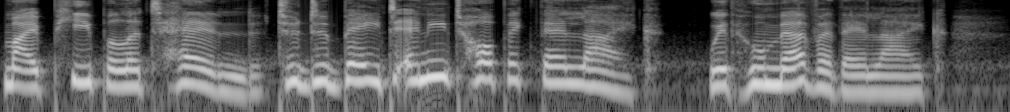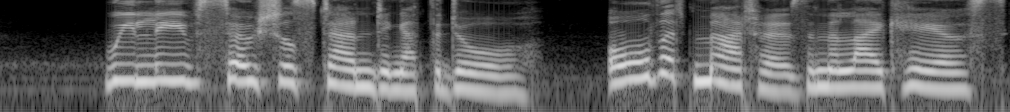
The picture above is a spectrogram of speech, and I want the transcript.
My people attend to debate any topic they like, with whomever they like. We leave social standing at the door. All that matters in the Lycaeus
